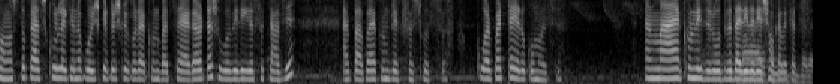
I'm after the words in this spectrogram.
সমস্ত কাজ করল এখানে পরিষ্কার টরিষ্কার করে এখন বাচ্চা এগারোটা শুভ বেরিয়ে গেছে কাজে আর পাপা এখন ব্রেকফাস্ট করছে। কুয়ার পাটটা এরকম হয়েছে। আর মা এখন এই যে রোদ্রে দাঁড়িয়ে দাঁড়িয়ে সকালে খাচ্ছে।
